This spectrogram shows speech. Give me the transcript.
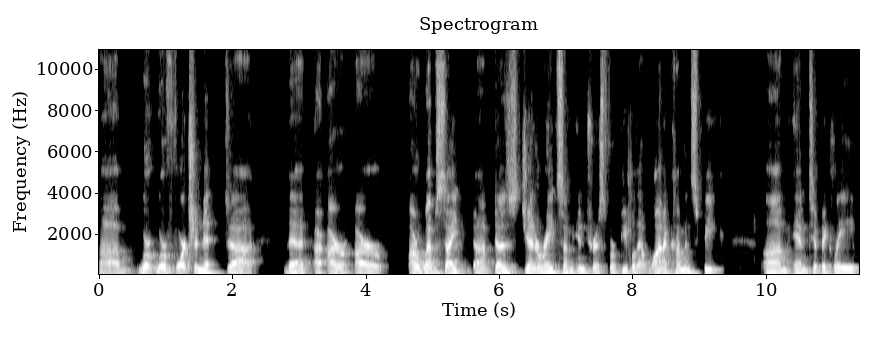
Um, we're, we're fortunate uh, that our, our, our website uh, does generate some interest for people that want to come and speak. Um, and typically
